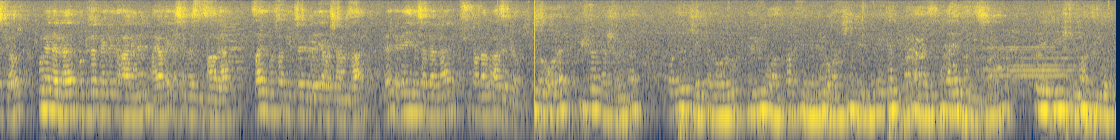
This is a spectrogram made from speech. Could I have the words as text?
çıkıyor. Bu nedenle bu güzel Mevlevi hanenin hayata geçirilmesini sağlayan Sayın Bursa Büyükşehir Belediye Başkanımıza ve emeği geçenlerine şükranlarımı arz ediyorum. olarak 3-4 yaşlarında Batı şehrine doğru mevcut olan, Batı'ya mevcut olan şimdi bir mektep var, arazisinde hayal mühendisi var. Oraya girmiştim, hatırlıyorum.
